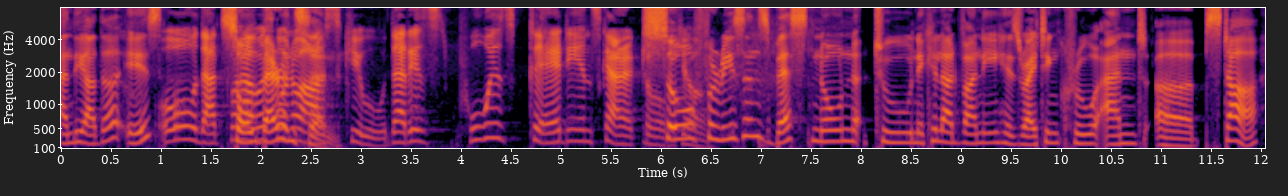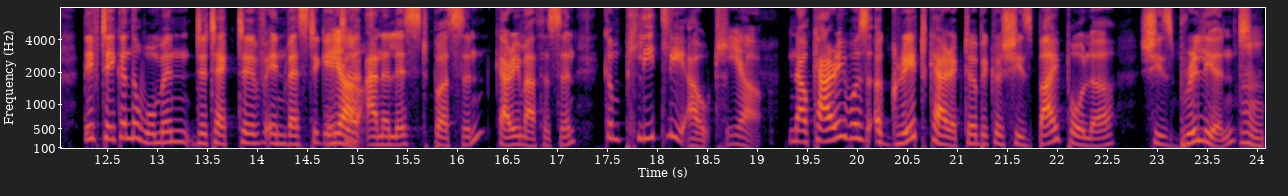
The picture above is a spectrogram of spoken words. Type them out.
and the other is Oh, that's Saul what I was going to ask you. That is who is Claire Danes' character? So, here? for reasons best known to Nikhil Advani, his writing crew, and uh, Star, they've taken the woman detective, investigator, Yeah. analyst person, Carrie Mathison, completely out. yeah. Now, Carrie was a great character because she's bipolar, she's brilliant, Hmm.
